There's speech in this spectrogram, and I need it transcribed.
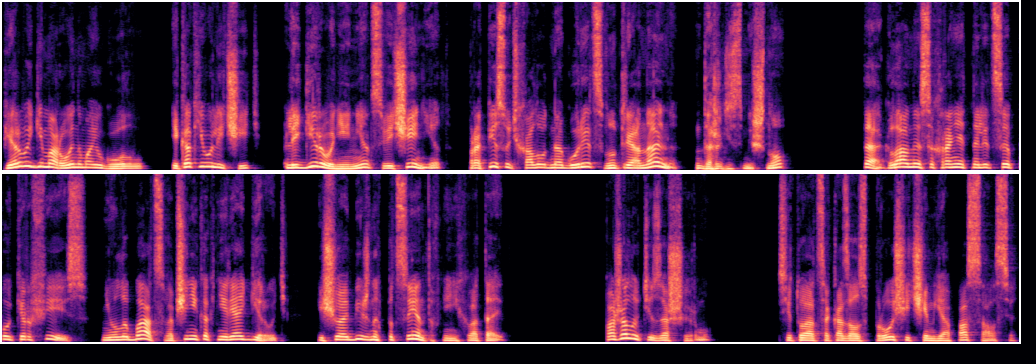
Первый геморрой на мою голову. И как его лечить? Легирования нет, свечей нет. Прописывать холодный огурец внутрианально? Даже не смешно. Так, главное сохранять на лице покерфейс. Не улыбаться, вообще никак не реагировать. Еще обиженных пациентов мне не хватает. Пожалуйте за ширму. Ситуация оказалась проще, чем я опасался.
